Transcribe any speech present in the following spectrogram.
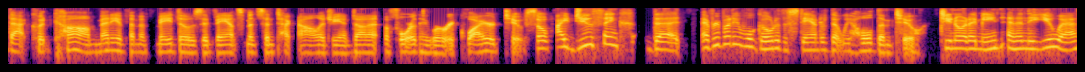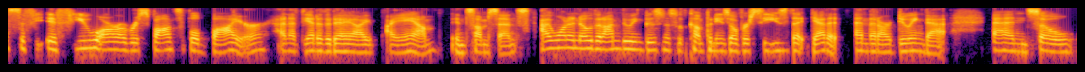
that could come, many of them have made those advancements in technology and done it before they were required to. So I do think that everybody will go to the standard that we hold them to. Do you know what I mean? And in the US, if, if you are a responsible buyer, and at the end of the day, I, I am in some sense, I want to know that I'm doing business with companies overseas that get it and that are doing that. And so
